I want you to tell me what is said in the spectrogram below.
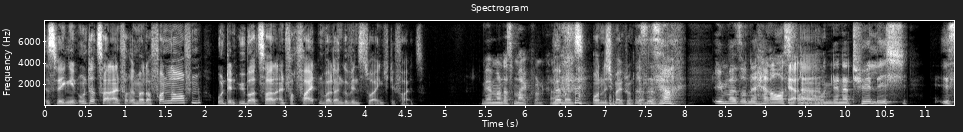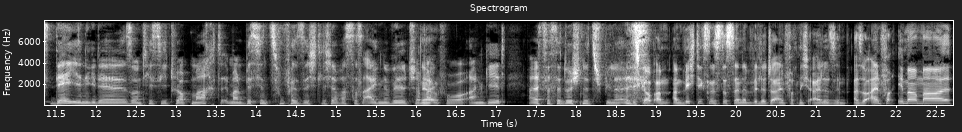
Deswegen in Unterzahl einfach immer davonlaufen und in Überzahl einfach fighten, weil dann gewinnst du eigentlich die Fights. Wenn man das micron kann. Wenn man es ordentlich micron kann. Das ist ja immer so eine Herausforderung, ja, äh. denn natürlich ist derjenige, der so einen TC-Drop macht, immer ein bisschen zuversichtlicher, was das eigene Villager-Micro ja. angeht, als dass der Durchschnittsspieler ist. Ich glaube, am, am wichtigsten ist, dass deine Villager einfach nicht idle sind. Also einfach immer mal,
